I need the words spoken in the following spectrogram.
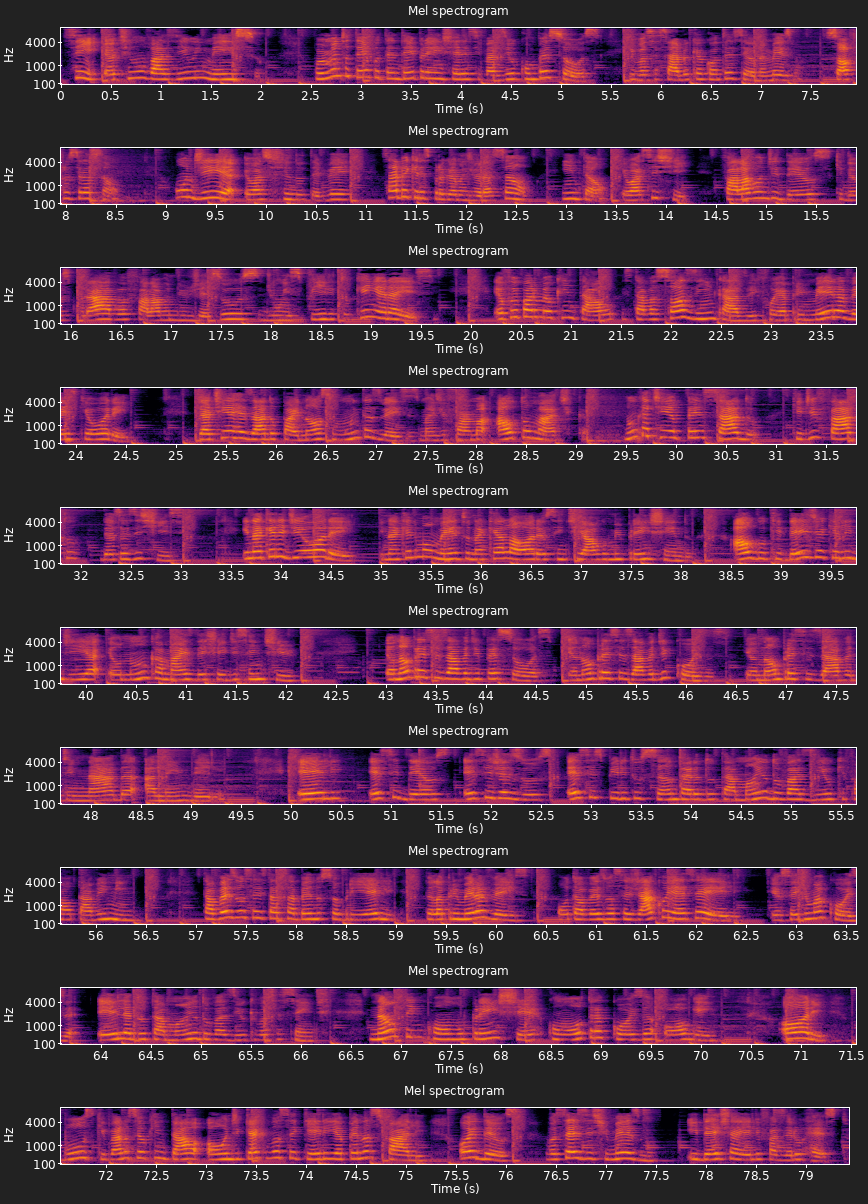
Sim, eu tinha um vazio imenso. Por muito tempo tentei preencher esse vazio com pessoas, e você sabe o que aconteceu, não é mesmo? Só frustração. Um dia, eu assistindo TV, sabe aqueles programas de oração? Então, eu assisti. Falavam de Deus, que Deus curava, falavam de um Jesus, de um Espírito. Quem era esse? Eu fui para o meu quintal, estava sozinha em casa e foi a primeira vez que eu orei. Já tinha rezado o Pai Nosso muitas vezes, mas de forma automática. Nunca tinha pensado que de fato Deus existisse. E naquele dia eu orei, e naquele momento, naquela hora, eu senti algo me preenchendo, algo que desde aquele dia eu nunca mais deixei de sentir. Eu não precisava de pessoas, eu não precisava de coisas, eu não precisava de nada além dele. Ele, esse Deus, esse Jesus, esse Espírito Santo era do tamanho do vazio que faltava em mim. Talvez você está sabendo sobre ele pela primeira vez, ou talvez você já conhece a ele. Eu sei de uma coisa, ele é do tamanho do vazio que você sente. Não tem como preencher com outra coisa ou alguém. Ore, busque, vá no seu quintal, onde quer que você queira e apenas fale: Oi Deus, você existe mesmo? E deixa ele fazer o resto.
